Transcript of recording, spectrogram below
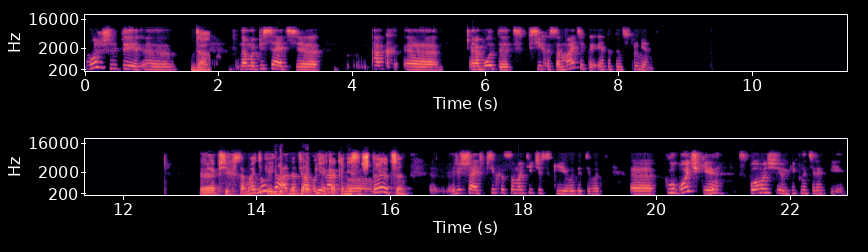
можешь ли ты э, Да. нам описать, э, как э, работает психосоматика, этот инструмент? Психосоматика Ну и да, да, да, гипнотерапия, вот как как, они э, сочетаются? решать психосоматические вот эти вот э, клубочки с помощью гипнотерапии.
